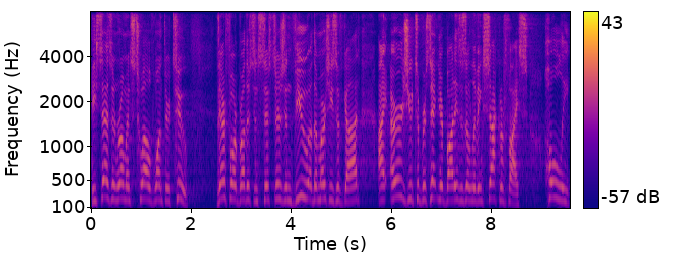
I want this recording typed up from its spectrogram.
He says in Romans 12, 1 through 2, Therefore, brothers and sisters, in view of the mercies of God, I urge you to present your bodies as a living sacrifice, holy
